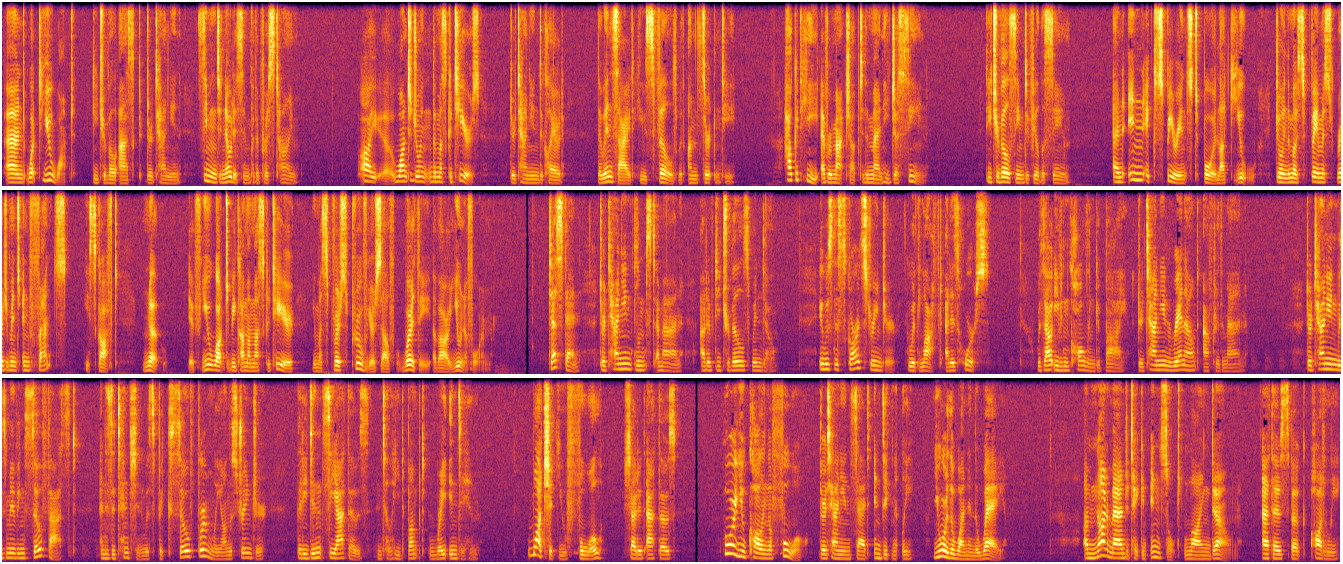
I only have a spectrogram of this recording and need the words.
And what do you want? de Treville asked D'Artagnan, seeming to notice him for the first time. I uh, want to join the musketeers, D'Artagnan declared, though inside he was filled with uncertainty. How could he ever match up to the men he'd just seen? De Treville seemed to feel the same. An inexperienced boy like you join the most famous regiment in France? he scoffed. No, if you want to become a musketeer, you must first prove yourself worthy of our uniform. Just then, D'Artagnan glimpsed a man out of de Treville's window. It was the scarred stranger who had laughed at his horse. Without even calling goodbye, D'Artagnan ran out after the man. D'Artagnan was moving so fast, and his attention was fixed so firmly on the stranger, that he didn't see Athos until he'd bumped right into him. Watch it, you fool! shouted Athos. Who are you calling a fool? D'Artagnan said indignantly. You're the one in the way. I'm not a man to take an insult lying down, Athos spoke haughtily,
